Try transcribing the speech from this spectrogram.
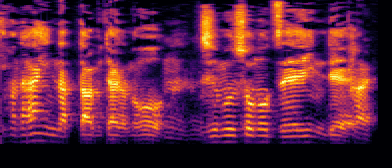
今何位になったみたいなのを、うんうん事務所の全員で、はい。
